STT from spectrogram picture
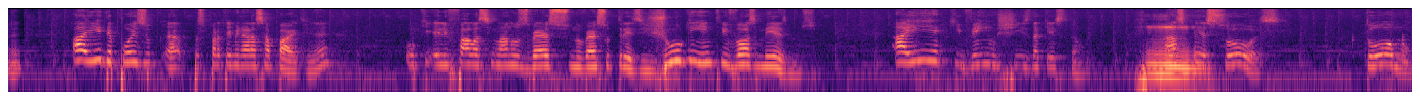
né? Aí depois, para terminar essa parte, né? o que ele fala assim lá nos versos, no verso 13: julguem entre vós mesmos. Aí é que vem o X da questão. Hum. As pessoas tomam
